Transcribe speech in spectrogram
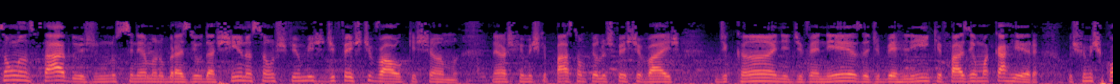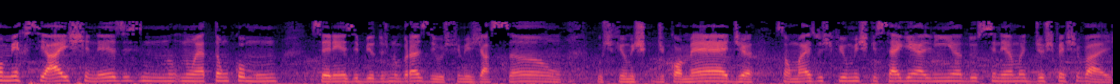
são lançados no cinema no Brasil da China são os filmes de festival que chama, né? Os filmes que passam pelos festivais de Cannes, de Veneza, de Berlim, que fazem uma carreira. Os filmes comerciais chineses não é tão comum serem exibidos no Brasil. Os filmes de ação, os filmes de comédia, são mais os filmes que seguem a linha do cinema dos festivais.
